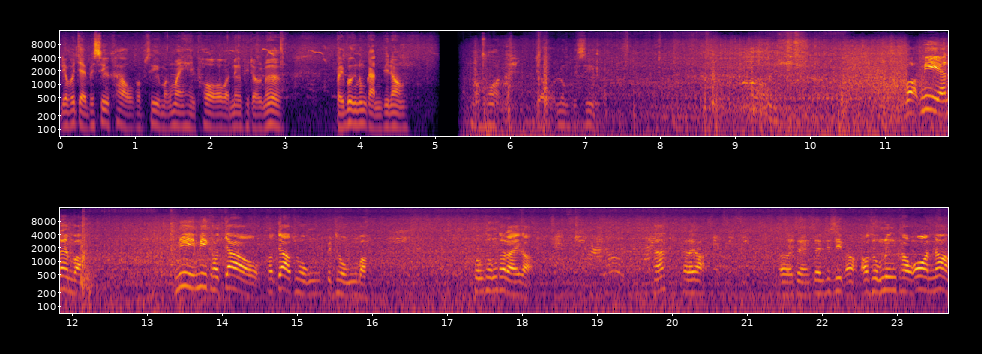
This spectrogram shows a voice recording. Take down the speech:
เดี๋ยวพ่อใจไปซื้อข้าวกับซื้อหมักไม้ให้พ่อก่อนเด้อพี่น้องเด้อไปเบิ่งน้ำกันพี่น้องมาฮอดเดี๋ยวลงไปซื้อครับ บ่มีอันนั้นบ่มีมีข้าวเจ้าข้าวเจ้าทงเป็นทงบ่ทงทงเท่าไรก็ฮะเท่าไรก็เออแสนแสนสี่สิบเอาเอาถุงหนึ่งข้าวอ้อนเนาะ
